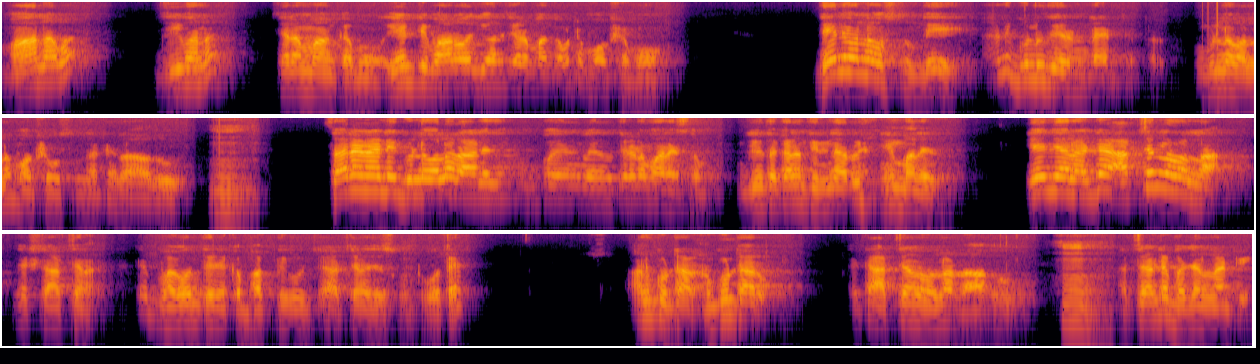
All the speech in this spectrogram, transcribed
మానవ జీవన చరమాంకము. ఏంటి మానవ జీవన చరమాంకం అంటే మోక్షము. దేనివల్ల వస్తుంది? అని గుళ్ళు తీరండి అని చెప్తారు. గుళ్ళ వల్ల మోక్షం వస్తుందంటే రాదు. సరేనండి గుళ్ళ వల్ల రాలేదు. మేము తిరగడం మానేస్తాం జీవితకాలం తిరిగినారు ఏం మానేది ఏం చేయాలంటే అర్చనల వల్ల నెక్స్ట్ అర్చన. అంటే భగవంతుని యొక్క భక్తి గురించి అర్చన చేసుకుంటూ పోతే అనుకుంటారు అనుకుంటారు. అయితే అర్చనల వల్ల రాదు. అర్చన అంటే భజన లాంటివి.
